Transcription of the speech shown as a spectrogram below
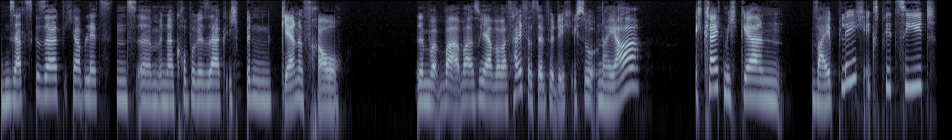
einen Satz gesagt. Ich habe letztens ähm, in der Gruppe gesagt, ich bin gerne Frau. Dann war, war, war so, ja, aber was heißt das denn für dich? Ich so, naja, ich kleide mich gern weiblich, explizit.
